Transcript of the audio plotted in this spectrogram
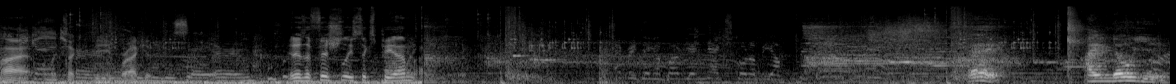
All right, let me check the bracket. It is officially 6 p.m. Hey, I know you.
